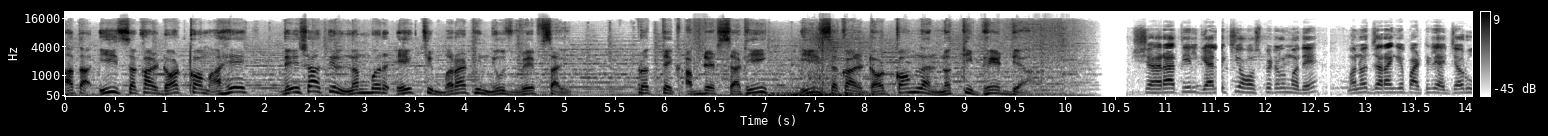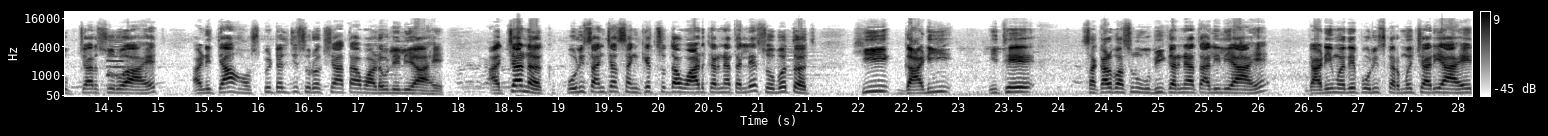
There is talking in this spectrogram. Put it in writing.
आता ई सकाळ डॉट कॉम आहे देशातील नंबर एक ची मराठी न्यूज वेबसाईट. प्रत्येक अपडेटसाठी ई सकाळ डॉट कॉमला नक्की भेट द्या. शहरातील गॅलेक्सी हॉस्पिटलमध्ये मनोज जरांगे पाटील यांच्यावर उपचार सुरू आहेत आणि त्या हॉस्पिटलची सुरक्षा आता वाढवलेली आहे. अचानक पोलिसांच्या संख्येत सुद्धा वाढ करण्यात आली सोबतच ही गाडी इथे सकाळपासून उभी करण्यात आलेली आहे. गाडीमध्ये पोलीस कर्मचारी आहेत.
